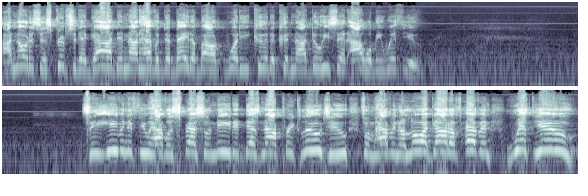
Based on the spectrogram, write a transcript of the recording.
I noticed in scripture that God did not have a debate about what he could or could not do. He said, I will be with you. See, even if you have a special need, it does not preclude you from having the Lord God of heaven with you.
